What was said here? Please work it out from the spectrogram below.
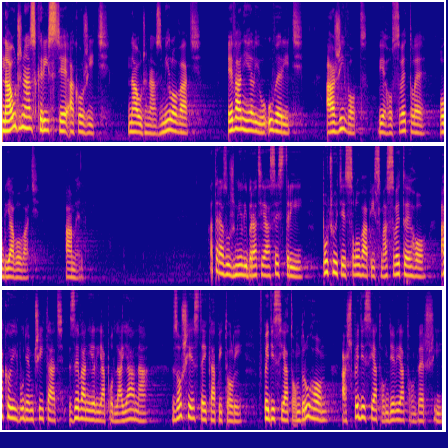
Nauč nás, Kriste, ako žiť. Nauč nás milovať, evanieliu uveriť a život v jeho svetle objavovať. Amen. A teraz už, milí bratia a sestry, počujte slova písma svätého, ako ich budem čítať z Evanielia podľa Jána zo 6. kapitoly v 52. až 59. verši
